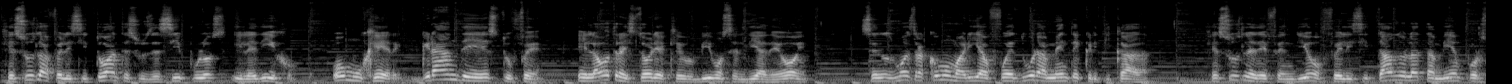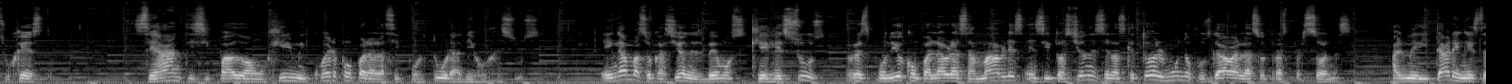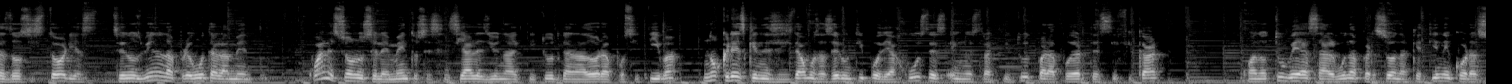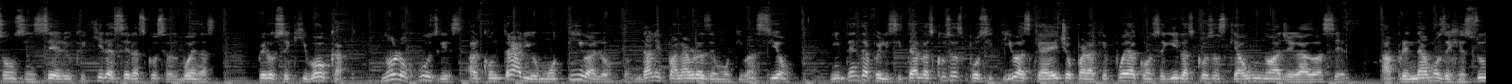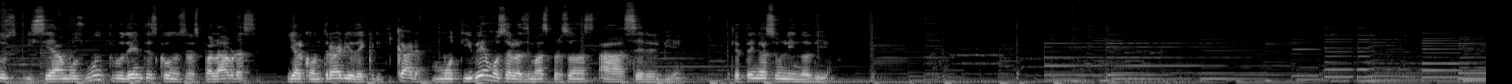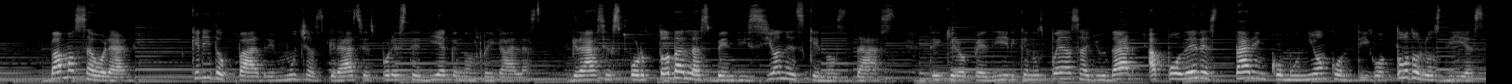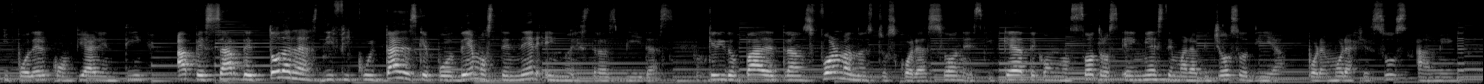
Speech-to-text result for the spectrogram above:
Jesús la felicitó ante sus discípulos y le dijo, Oh mujer, grande es tu fe, En la otra historia que vimos el día de hoy, se nos muestra cómo María fue duramente criticada. Jesús le defendió, felicitándola también por su gesto. Se ha anticipado a ungir mi cuerpo para la sepultura, dijo Jesús. En ambas ocasiones vemos que Jesús respondió con palabras amables en situaciones en las que todo el mundo juzgaba a las otras personas. Al meditar en estas dos historias, se nos viene una pregunta a la mente. ¿Cuáles son los elementos esenciales de una actitud ganadora positiva? ¿No crees que necesitamos hacer un tipo de ajustes en nuestra actitud para poder testificar? Cuando tú veas a alguna persona que tiene corazón sincero y que quiere hacer las cosas buenas, pero se equivoca, no lo juzgues, al contrario, motívalo, dale palabras de motivación. Intenta felicitar las cosas positivas que ha hecho para que pueda conseguir las cosas que aún no ha llegado a hacer. Aprendamos de Jesús y seamos muy prudentes con nuestras palabras y al contrario de criticar, motivemos a las demás personas a hacer el bien. Que tengas un lindo día. Vamos a orar. Querido Padre, muchas gracias por este día que nos regalas. Gracias por todas las bendiciones que nos das. Te quiero pedir que nos puedas ayudar a poder estar en comunión contigo todos los días y poder confiar en ti a pesar de todas las dificultades que podemos tener en nuestras vidas. Querido Padre, transforma nuestros corazones y quédate con nosotros en este maravilloso día. Por amor a Jesús. Amén.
